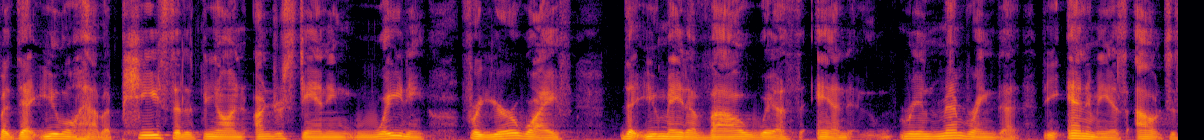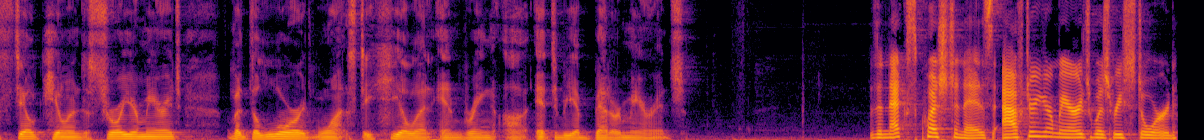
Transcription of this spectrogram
but that you will have a peace that is beyond understanding, waiting for your wife that you made a vow with and remembering that the enemy is out to still kill, and destroy your marriage, but the Lord wants to heal it and bring uh, it to be a better marriage. The next question is After your marriage was restored,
